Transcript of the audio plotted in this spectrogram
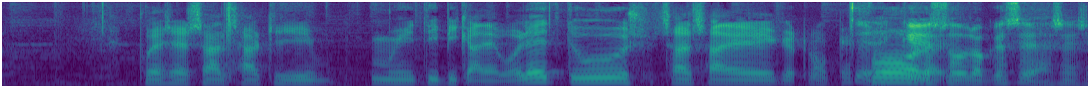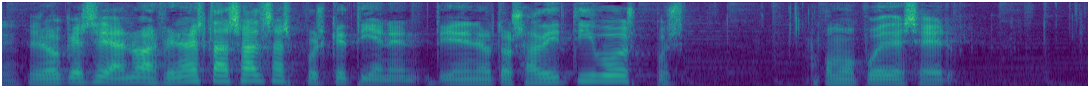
puede ser salsa aquí muy típica de boletus, salsa de Sí, lo que sea, sí, sí. de lo que sea, ¿no? Al final estas salsas, pues, ¿qué tienen? Tienen otros aditivos, pues, como puede ser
